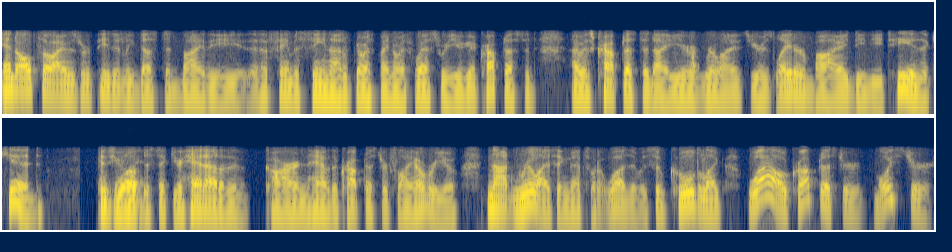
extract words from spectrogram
And also, I was repeatedly dusted by the uh, famous scene out of North by Northwest where you get crop dusted. I was crop dusted, I year, realized years later, by DDT as a kid because you love to stick your head out of the car and have the crop duster fly over you, not realizing that's what it was. It was so cool to like, wow, crop duster, moisture,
